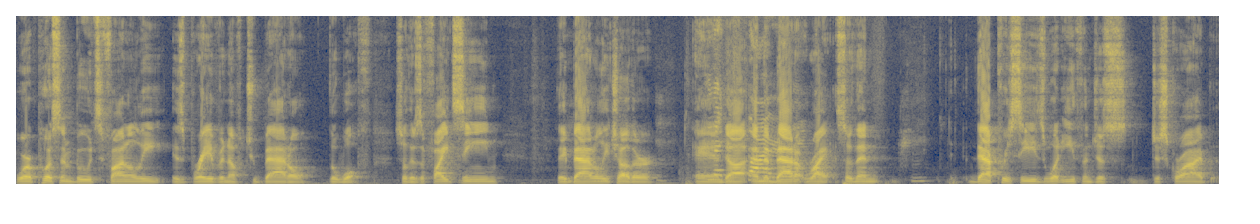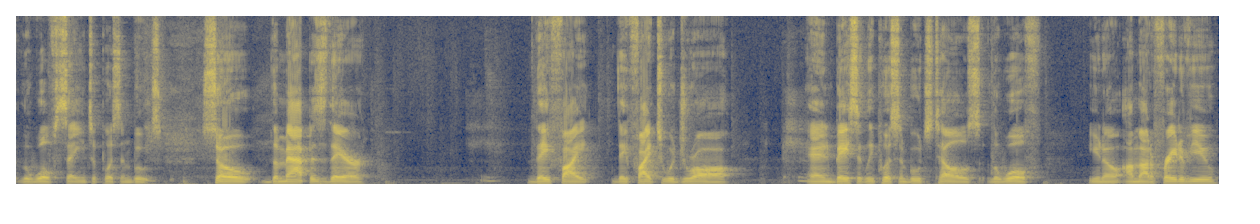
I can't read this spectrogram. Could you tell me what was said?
where Puss in Boots finally is brave enough to battle the wolf. So there's a fight scene. They battle each other, and uh, and the battle right. So then that precedes what Ethan just described the wolf saying to Puss in Boots. So the map is there. They fight. They fight to a draw, and basically Puss in Boots tells the wolf, "You know, I'm not afraid of you.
